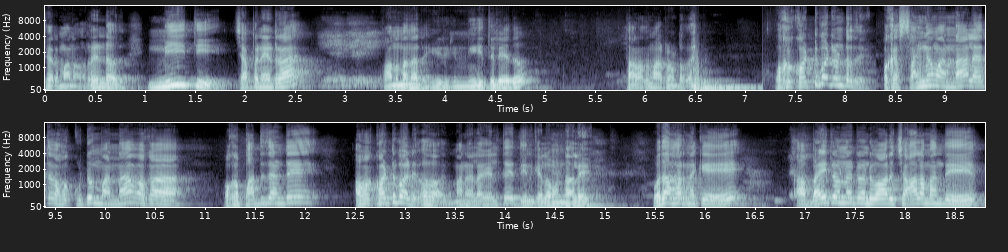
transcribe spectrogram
తీర్మానం. రెండవది నీతి. చెప్పనేంట్రా? కొంతమంది అంటారు, వీడికి నీతి లేదు. తర్వాత మాట ఉంటుంది. ఒక కట్టుబడి ఉంటుంది. ఒక సంఘం అన్నా లేకపోతే ఒక కుటుంబం అన్నా ఒక ఒక పద్ధతి అంటే ఒక కట్టుబడి. ఓహో మనం ఇలా వెళ్తే దీనికి ఇలా ఉండాలి. ఉదాహరణకి ఆ బయట ఉన్నటువంటి వారు చాలామంది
